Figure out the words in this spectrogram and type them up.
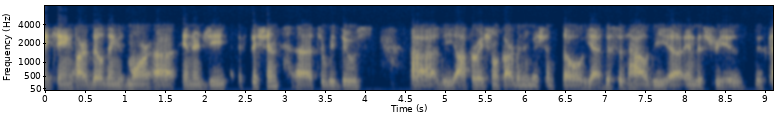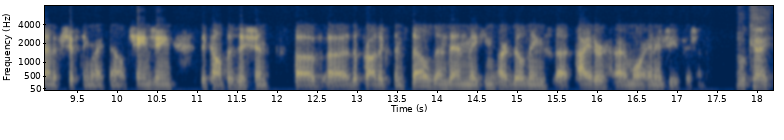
making our buildings more uh, energy efficient uh, to reduce uh, the operational carbon emissions. So yeah, this is how the uh, industry is is kind of shifting right now, changing the composition of the products themselves, and then making our buildings tighter, more energy efficient. Okay,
